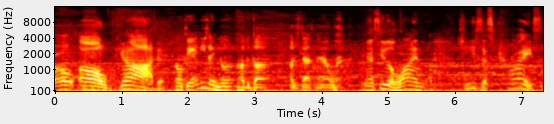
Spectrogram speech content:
Oh, oh, God. Okay, at least I know how to dodge that now. Yeah, I see the line. Jesus Christ.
